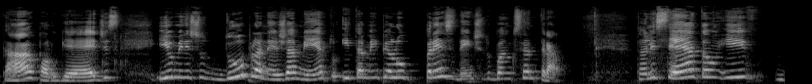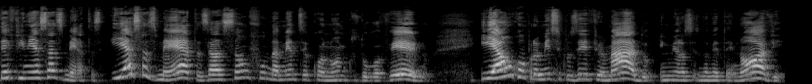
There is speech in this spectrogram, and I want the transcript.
tá? O Paulo Guedes, e o ministro do Planejamento e também pelo presidente do Banco Central. Então eles sentam e definem essas metas. E essas metas, elas são fundamentos econômicos do governo e é um compromisso inclusive firmado em 1999,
